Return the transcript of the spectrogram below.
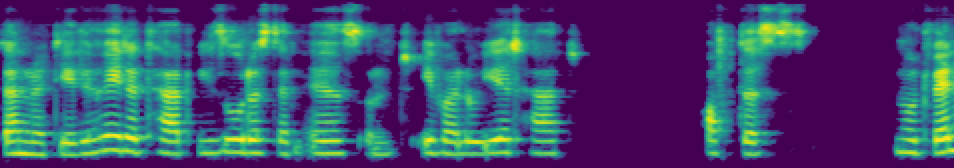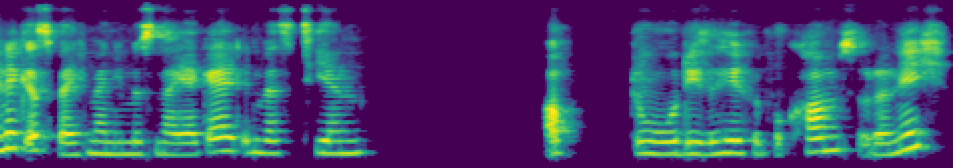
dann mit dir geredet hat, wieso das denn ist und evaluiert hat, ob das notwendig ist, weil ich meine, die müssen da ja Geld investieren ob du diese Hilfe bekommst oder nicht,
